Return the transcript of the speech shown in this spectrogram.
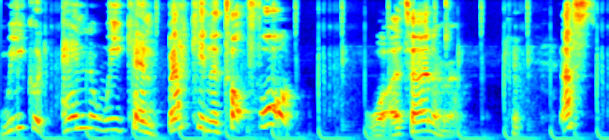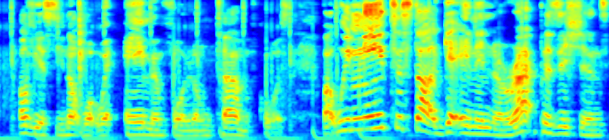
we could end the weekend back in the top four. what a turnaround. That's obviously not what we're aiming for long term, of course. But we need to start getting in the right positions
